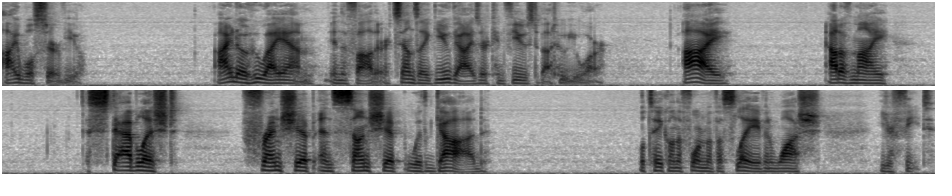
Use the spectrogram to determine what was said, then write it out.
I will serve you. I know who I am in the Father. It sounds like you guys are confused about who you are. I, out of my established friendship and sonship with God, will take on the form of a slave and wash your feet.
